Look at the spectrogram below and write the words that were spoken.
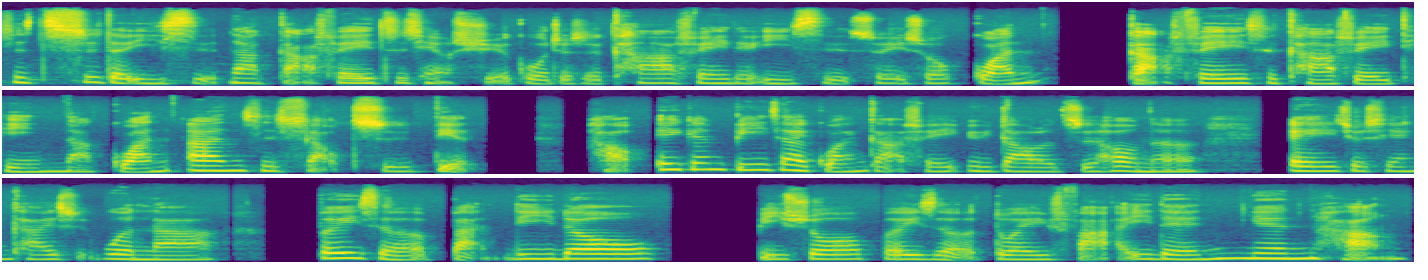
是吃的意思。那咖啡之前有学过，就是咖啡的意思。所以说，馆咖啡是咖啡厅，那馆安是小吃店。好，A 跟 B 在馆咖啡遇到了之后呢，A 就先开始问啦。杯子板里喽，B 说杯子对法一点银行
